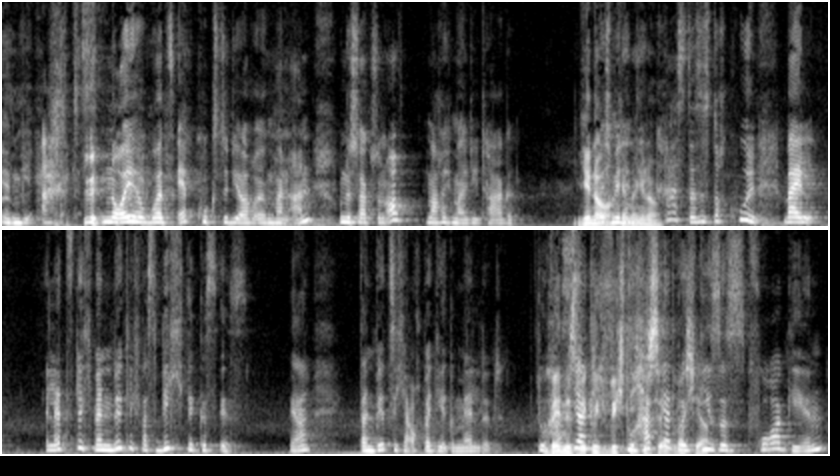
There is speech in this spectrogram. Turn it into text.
irgendwie acht neue WhatsApp, guckst du dir auch irgendwann an und du sagst dann, oh, mache ich mal die Tage. Genau. Und ich mir genau, dann genau. denke, krass, das ist doch cool, weil letztlich, wenn wirklich was Wichtiges ist, ja, dann wird sich ja auch bei dir gemeldet. Du Wenn es ja, wirklich wichtig ist. Du hast ja etwas, durch ja. dieses Vorgehen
